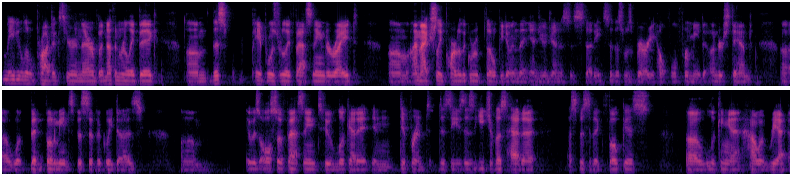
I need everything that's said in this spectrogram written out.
maybe little projects here and there, but nothing really big. Um, this paper was really fascinating to write. Um, I'm actually part of the group that'll be doing the angiogenesis study, so this was very helpful for me to understand uh, what benfotiamine specifically does. Um, it was also fascinating to look at it in different diseases. Each of us had a, a specific focus, uh, looking at how it react,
